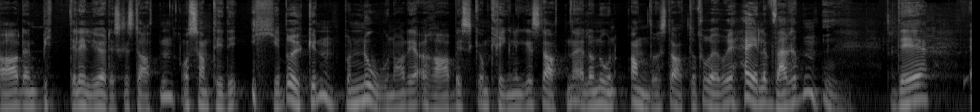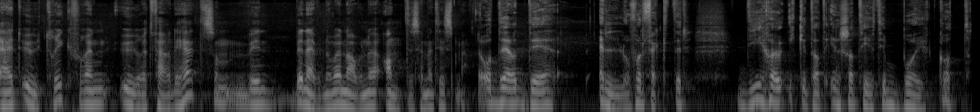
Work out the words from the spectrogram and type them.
av den bitte lille jødiske staten, og samtidig ikke bruke den på noen av de arabiske omkringliggende statene, eller noen andre stater for øvrig i hele verden, mm. det er et uttrykk for en urettferdighet som vi benevner ved navnet antisemittisme. Og det er jo det LO forfekter. De har jo ikke tatt initiativ til boikott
